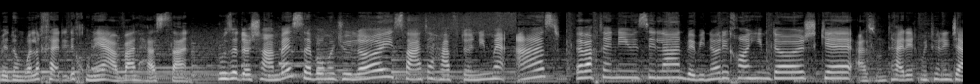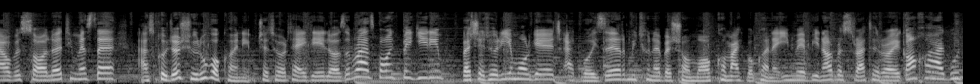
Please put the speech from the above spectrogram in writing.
به دنبال خرید خونه اول هستن. روز دوشنبه سوم جولای ساعت هفت و نیم عصر. به وقت نیوزیلند وبیناری خواهیم داشت که از اون طریق می‌تونید جواب سوالاتی مثل از کجا شروع بکنیم چطور تاییدیه لازم رو از بانک بگیریم و چطوری مورگج ادوایزر می‌تونه به شما کمک بکنه. این وبینار به صورت رایگان خواهد بود.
